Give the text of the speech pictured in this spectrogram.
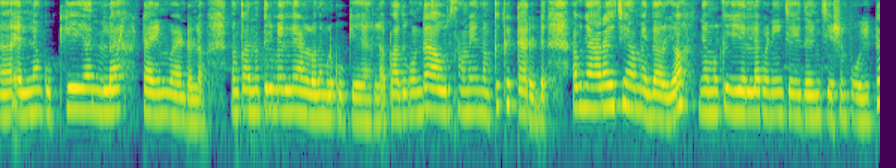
എല്ലാം കുക്ക് ചെയ്യാനുള്ള ടൈം വേണ്ടല്ലോ. നമുക്ക് അന്നത്തിരി മെല്ലെയാണല്ലോ നമ്മൾ കുക്ക് ചെയ്യാറുള്ളത്. അപ്പോൾ അതുകൊണ്ട് ആ ഒരു സമയം നമുക്ക് കിട്ടാറുണ്ട്. അപ്പോൾ ഞായറാഴ്ച ആകുമ്പോൾ എന്താ അറിയോ? നമുക്ക് ഈ എല്ലാ പണിയും ചെയ്തതിന് ശേഷം പോയിട്ട്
